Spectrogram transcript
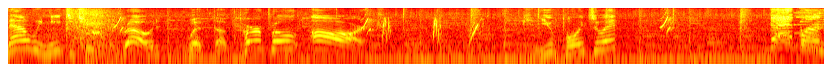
Now we need to choose the road with the purple arc. Can you point to it? that one!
